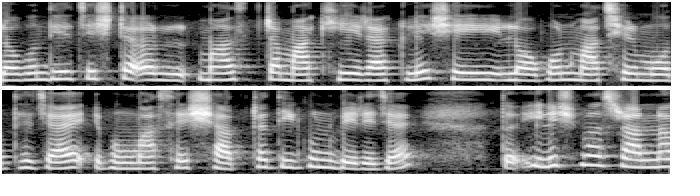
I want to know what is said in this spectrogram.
লবণ দিয়ে চেষ্টা, মাছটা মাখিয়ে রাখলে সেই লবণ মাছের মধ্যে যায় এবং মাছের স্বাদটা দ্বিগুণ বেড়ে যায়। তো ইলিশ মাছ রান্না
